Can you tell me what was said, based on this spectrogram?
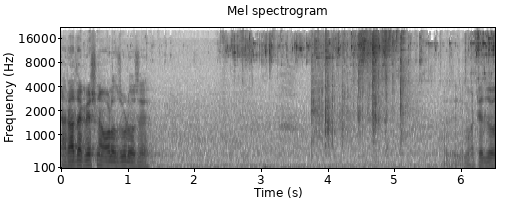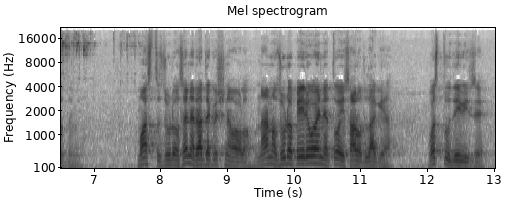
રાધા કૃષ્ણ વાળો જોડો છે. એની માટે જો તમે મસ્ત જુડો છે ને રાધા કૃષ્ણ વાળો. નાનો જુડો પહેર્યો હોય ને તોય સારો જ લાગે આ. વસ્તુ દેવી છે.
